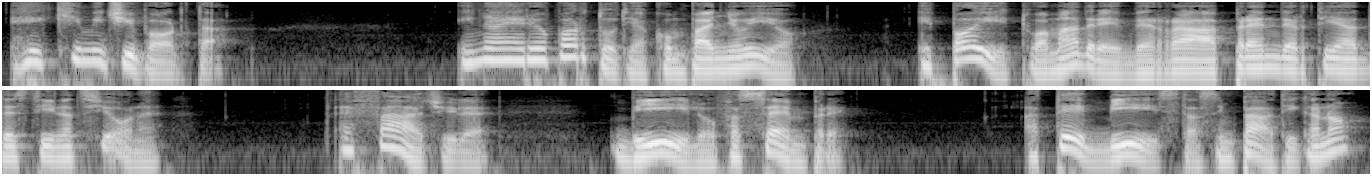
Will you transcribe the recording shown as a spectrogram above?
E chi mi ci porta? In aeroporto ti accompagno io. E poi tua madre verrà a prenderti a destinazione. È facile. B lo fa sempre. A te B sta simpatica, no?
